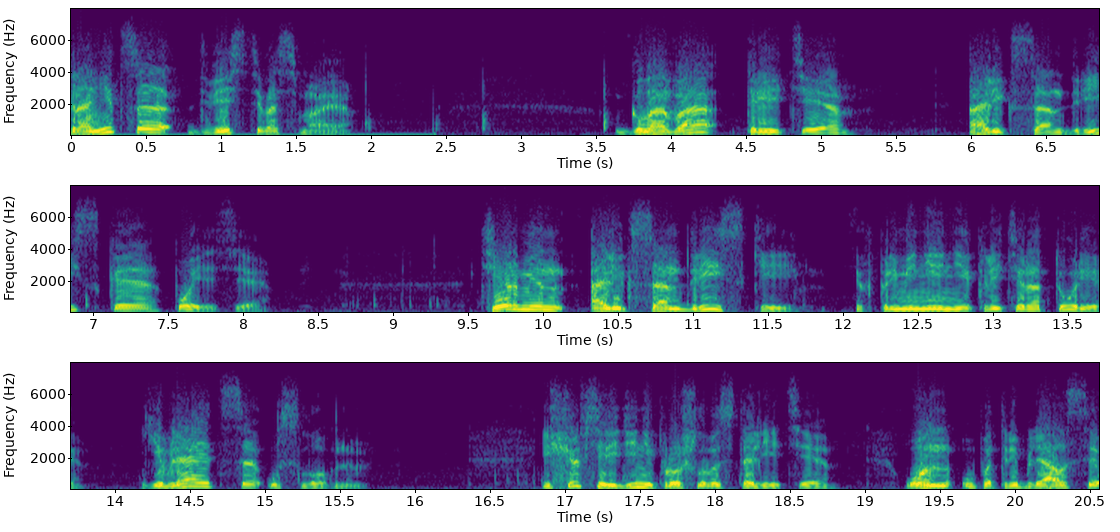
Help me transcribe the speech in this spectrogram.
Страница 208. Глава 3. Александрийская поэзия. Термин «александрийский» в применении к литературе является условным. Еще в середине прошлого столетия он употреблялся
